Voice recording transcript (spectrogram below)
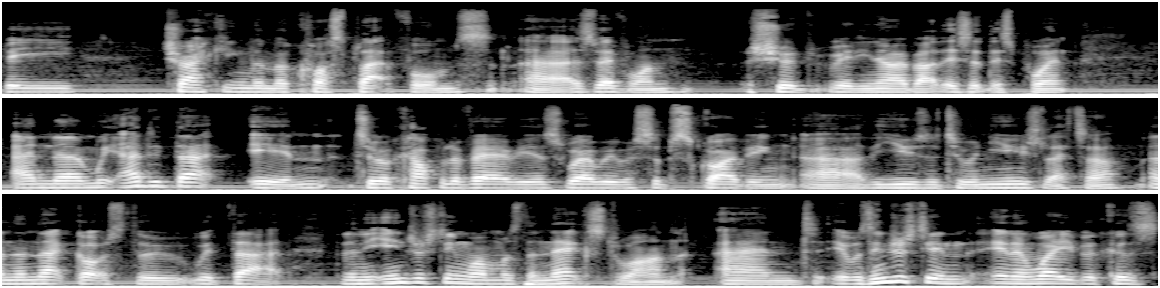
be tracking them across platforms, uh, as everyone should really know about this at this point. And um, we added that in to a couple of areas where we were subscribing uh, the user to a newsletter, and then that got us through with that. But then the interesting one was the next one, and it was interesting in a way because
